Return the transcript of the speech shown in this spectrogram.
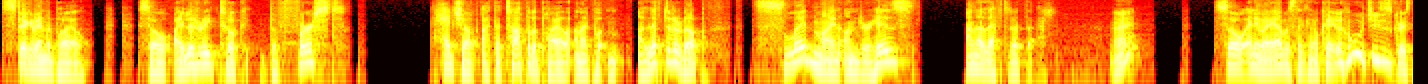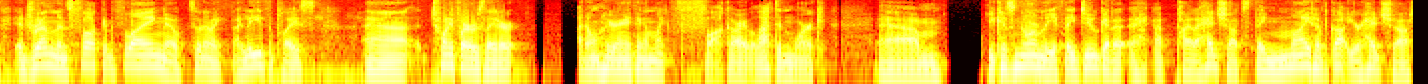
Stick it in the pile. So I literally took the first headshot at the top of the pile and I put, I lifted it up, slid mine under his, and I left it at that. All right? So anyway, I was thinking, okay, oh Jesus Christ, adrenaline's fucking flying now. So anyway, I leave the place. Uh, 24 hours later, I don't hear anything. I'm like, fuck. All right, well that didn't work. Um, because normally, if they do get a, a, pile of headshots, they might have got your headshot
